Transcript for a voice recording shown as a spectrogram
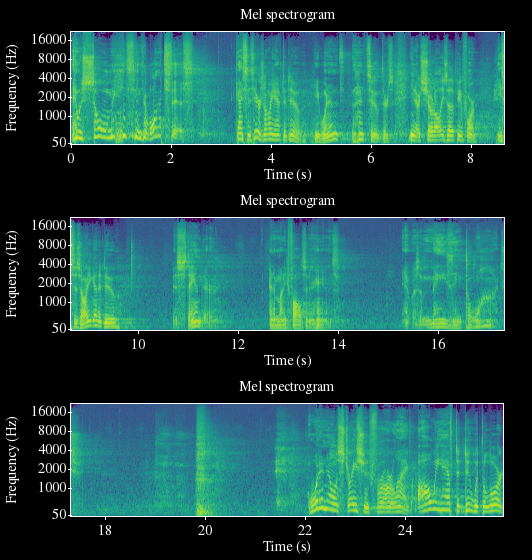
And it was so amazing to watch this. Guy says, Here's all you have to do. He went into, there's, you know, showed all these other people for him. He says, All you got to do is stand there, and the money falls in your hands. It was amazing to watch. What an illustration for our life. All we have to do with the Lord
